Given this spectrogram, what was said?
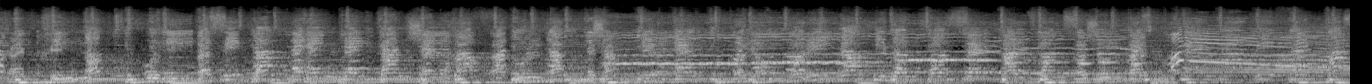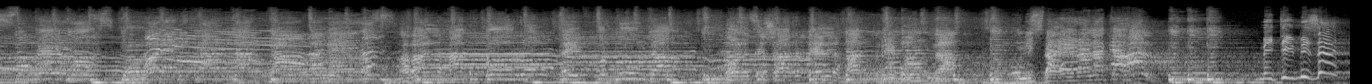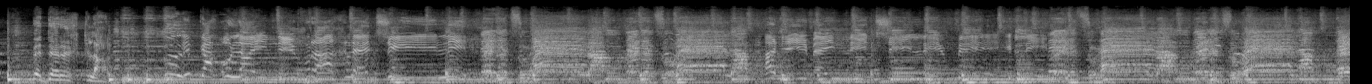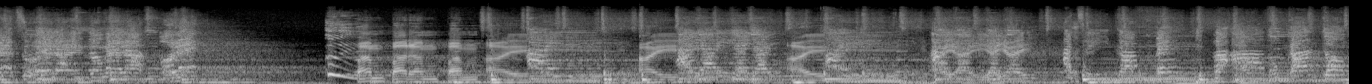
שכן בחינות אוניברסיטה והן דקן של החתולתה ושם נראה כל יום קורינה חוסה אלפונסו שולחן אבל פורטונה אל הטריבונה. ומסתער על הקהל. מתים מזה? בדרך כלל. אם כך אולי נברח לצ'ילי. ונצואלה, ונצואלה, אני ואין לי צ'ילי מילי. ונצואלה, ונצואלה, ונצואלה אין דומה לה, עולה! פם פרם פם איי. איי. איי איי איי איי איי. איי איי איי איי עצי קפה ואבוקדו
